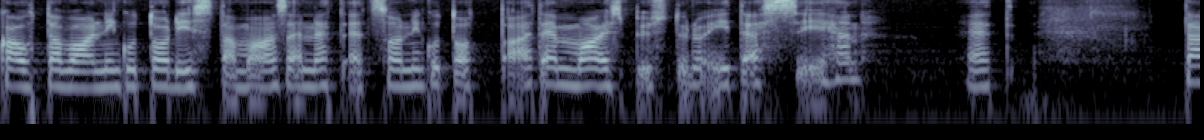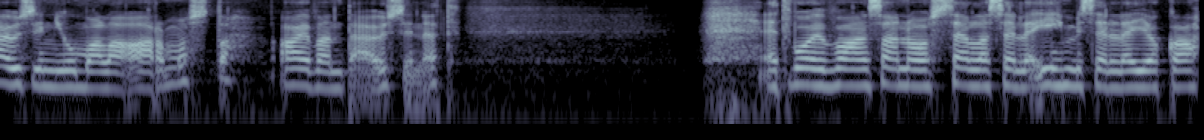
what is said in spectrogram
kautta vaan niin kuin todistamaan sen, että, että se on niin kuin totta, että en mä olisi pystynyt itse siihen. Että täysin Jumala armosta, aivan täysin. Että, että voi vaan sanoa sellaiselle ihmiselle, joka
